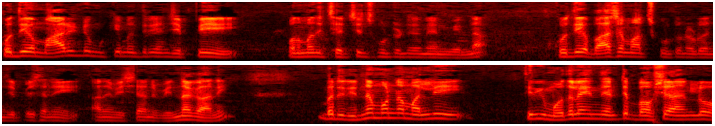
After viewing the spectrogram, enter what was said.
కొద్దిగా మారిండు ముఖ్యమంత్రి అని చెప్పి కొంతమంది చర్చించుకుంటుంటే నేను విన్నా. కొద్దిగా భాష మార్చుకుంటున్నాడు అని చెప్పేసి అని అనే విషయాన్ని విన్నా కానీ మరి నిన్న మొన్న మళ్ళీ తిరిగి మొదలైంది అంటే బహుశా ఆయనలో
